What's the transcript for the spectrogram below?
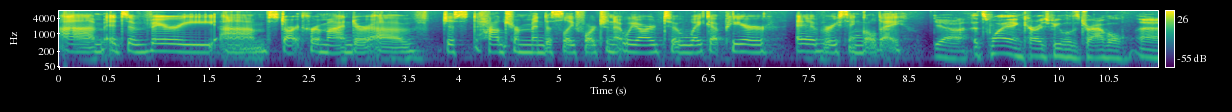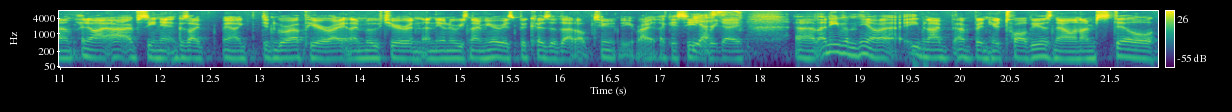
um, it's a very um, stark reminder of just how tremendously fortunate we are to wake up here every single day. Yeah, that's why I encourage people to travel. Um, you know, I, have seen it because I, you know, I didn't grow up here, right? And I moved here, and, and, the only reason I'm here is because of that opportunity, right? Like I see yes. it every day, um, and even you know, even I've, I've, been here 12 years now, and I'm still,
